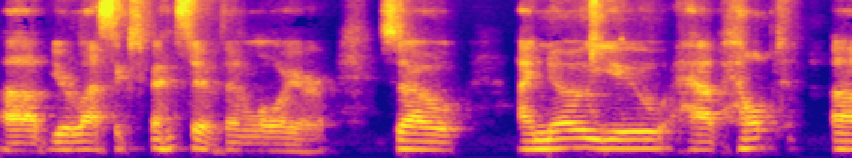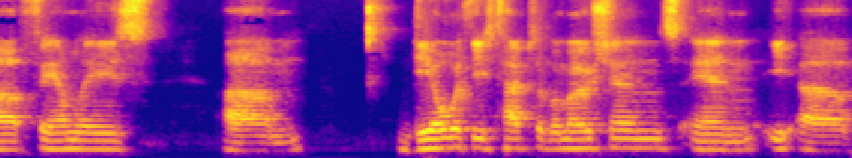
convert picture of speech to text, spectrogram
uh, you're less expensive than a lawyer. So I know you have helped uh, families um, deal with these types of emotions in uh,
